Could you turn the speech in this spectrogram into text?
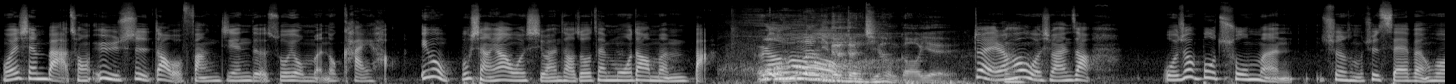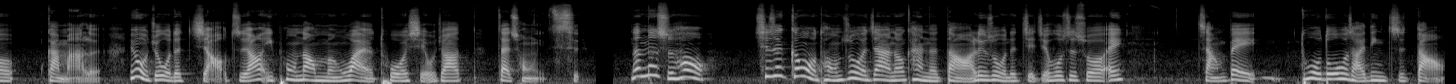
我会先把从浴室到我房间的所有门都开好。因为我不想要我洗完澡之后再摸到门把，然后那你的等级很高耶。对，然后我洗完澡，我就不出门去什么去 Seven 或干嘛了，因为我觉得我的脚只要一碰到门外的拖鞋，我就要再冲一次。那那时候其实跟我同住的家人都看得到啊，例如说我的姐姐，或是说哎长辈或多或少一定知道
